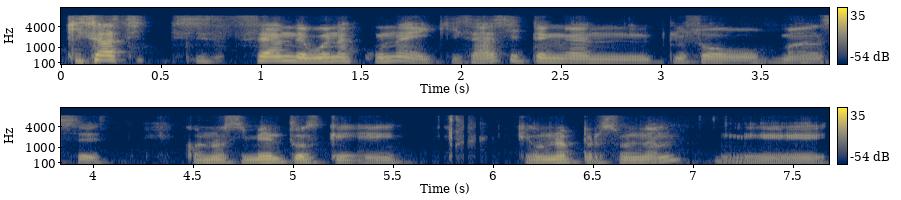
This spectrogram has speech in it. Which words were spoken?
quizás sean de buena cuna y quizás sí tengan incluso más eh, conocimientos que, que una persona eh,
